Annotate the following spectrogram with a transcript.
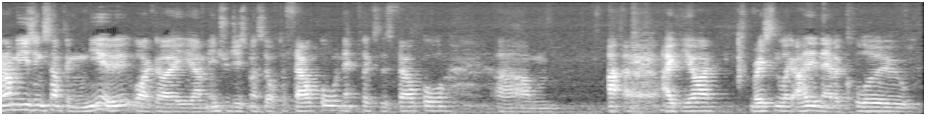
When I'm using something new, like I um, introduced myself to Falcor, Netflix's Falcor um, uh, uh, API recently, I didn't have a clue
